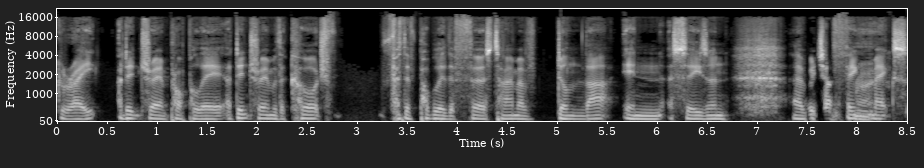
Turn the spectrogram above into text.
great. I didn't train properly. I didn't train with a coach for the, probably the first time I've done that in a season, uh, which I think right. makes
